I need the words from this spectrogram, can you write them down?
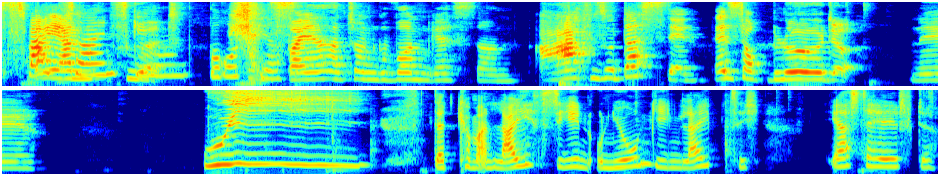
ist 2 Bayern zu 1 führt. gegen Borussia. Bayern hat schon gewonnen gestern. Ach, wieso das denn? Das ist doch blöde. Nee. Ui. Das kann man live sehen. Union gegen Leipzig. Erste Hälfte.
